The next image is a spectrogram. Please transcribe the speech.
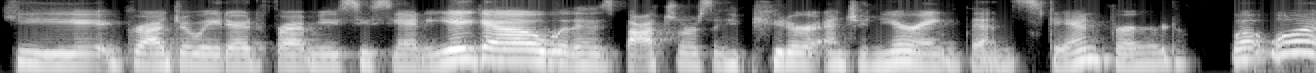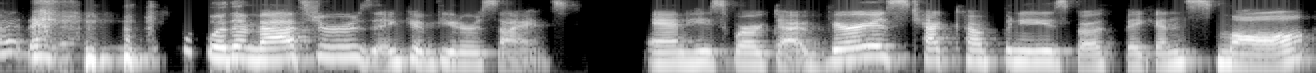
He graduated from UC San Diego with his bachelor's in computer engineering, then Stanford, what, what, with a master's in computer science. And he's worked at various tech companies, both big and small.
